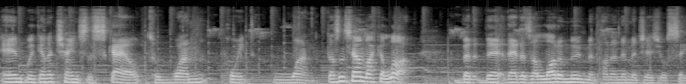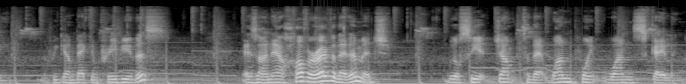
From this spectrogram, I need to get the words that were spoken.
And we're going to change the scale to 1.1. Doesn't sound like a lot, but that is a lot of movement on an image as you'll see. If we go back and preview this, as I now hover over that image, we'll see it jump to that 1.1 scaling.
